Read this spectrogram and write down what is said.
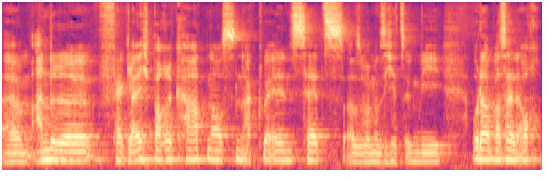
Ähm, andere vergleichbare Karten aus den aktuellen Sets, also wenn man sich jetzt irgendwie, oder was halt auch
